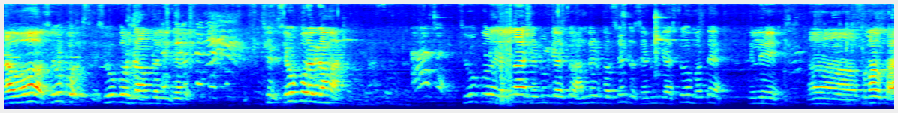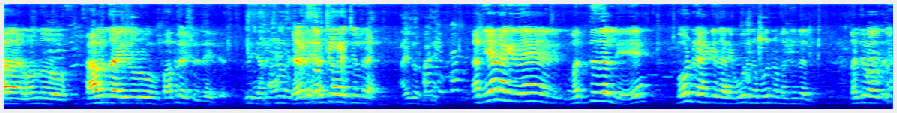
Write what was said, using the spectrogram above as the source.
ನಾವು ಶಿವಪುರ ಶಿವಪುರ ಗ್ರಾಮದಲ್ಲಿ ಇದ್ದೇವೆ. ಶಿವಪುರ ಗ್ರಾಮ. ಶಿವಪುರ ಎಲ್ಲ schedule caste hundred percent schedule caste ಮತ್ತೆ ಇಲ್ಲಿ ಆ, ಸುಮಾರು ಒಂದು ಸಾವಿರದ ಐನೂರು ಪಾಪ್ಯುಲೇಷನ್ ಇದೆ ಇಲ್ಲಿ. ಚಿಲ್ಲರೆ ಅದೇನಾಗಿದೆ ಮಧ್ಯದಲ್ಲಿ ಬೌಂಡ್ರಿ ಹಾಕಿದ್ದಾರೆ ಊರಿನ ಊರಿನ ಮಧ್ಯದಲ್ಲಿ. ಮಧ್ಯಭಾಗದಲ್ಲಿ.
